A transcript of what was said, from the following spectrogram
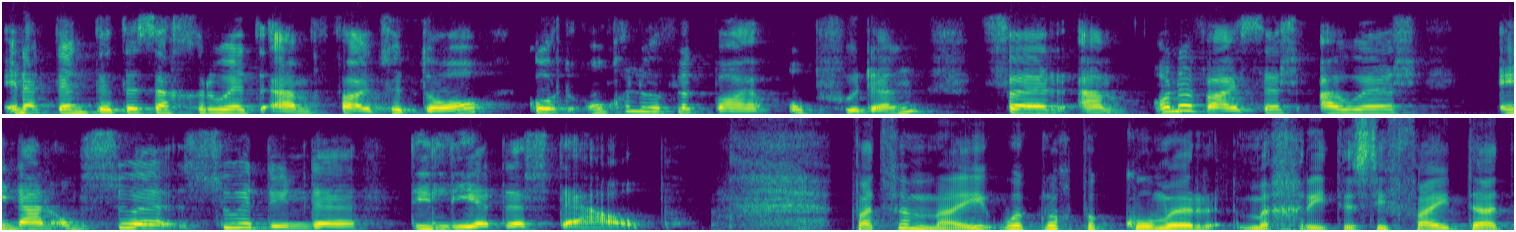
En ek dink dit is 'n groot um fout. So daar kort ongelooflik baie opvoeding vir um onderwysers ouers en dan om so sodoende die leerders te help Wat vir my ook nog bekommer Magriet is die feit dat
